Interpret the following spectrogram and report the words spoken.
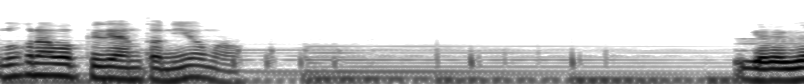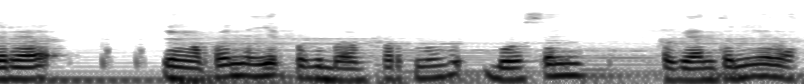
lu kenapa pilih Antonio mal? Gara-gara ya ngapain aja pakai Bamford mulu bosen pakai Antonio lah.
